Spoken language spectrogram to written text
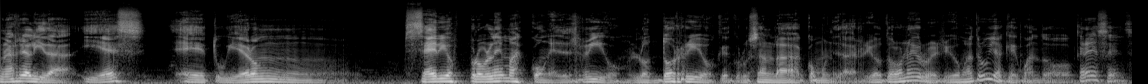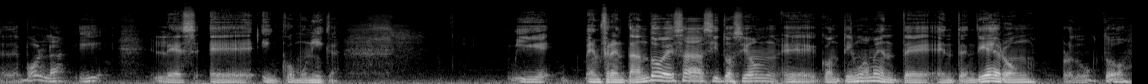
una realidad, y es, tuvieron serios problemas con el río, los dos ríos que cruzan la comunidad, el río Toro Negro y el río Matrulla, que cuando crece se desborda y les eh, incomunica. Y enfrentando esa situación eh, continuamente, entendieron, producto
